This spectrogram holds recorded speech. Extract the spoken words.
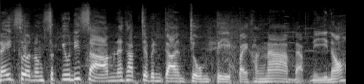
ในส่วนของสกิลที่3นะครับจะเป็นการโจมตีไปข้างหน้าแบบนี้เนาะ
